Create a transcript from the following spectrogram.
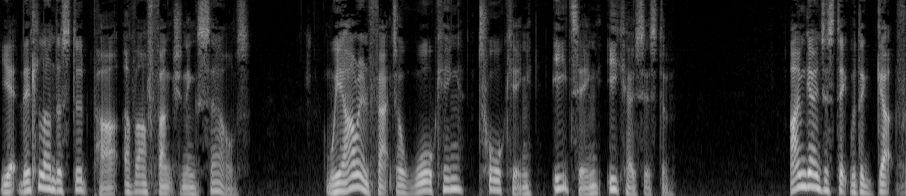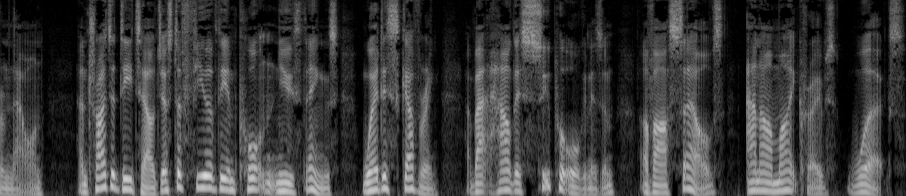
yet little understood part of our functioning selves. We are, in fact, a walking, talking, eating ecosystem. I'm going to stick with the gut from now on and try to detail just a few of the important new things we're discovering about how this superorganism of ourselves and our microbes works.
